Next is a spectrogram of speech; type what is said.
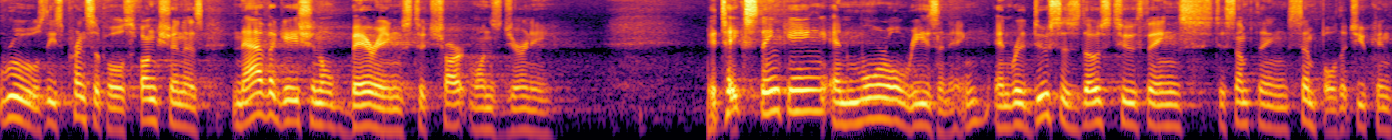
rules, these principles, function as navigational bearings to chart one's journey. It takes thinking and moral reasoning and reduces those two things to something simple that you can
